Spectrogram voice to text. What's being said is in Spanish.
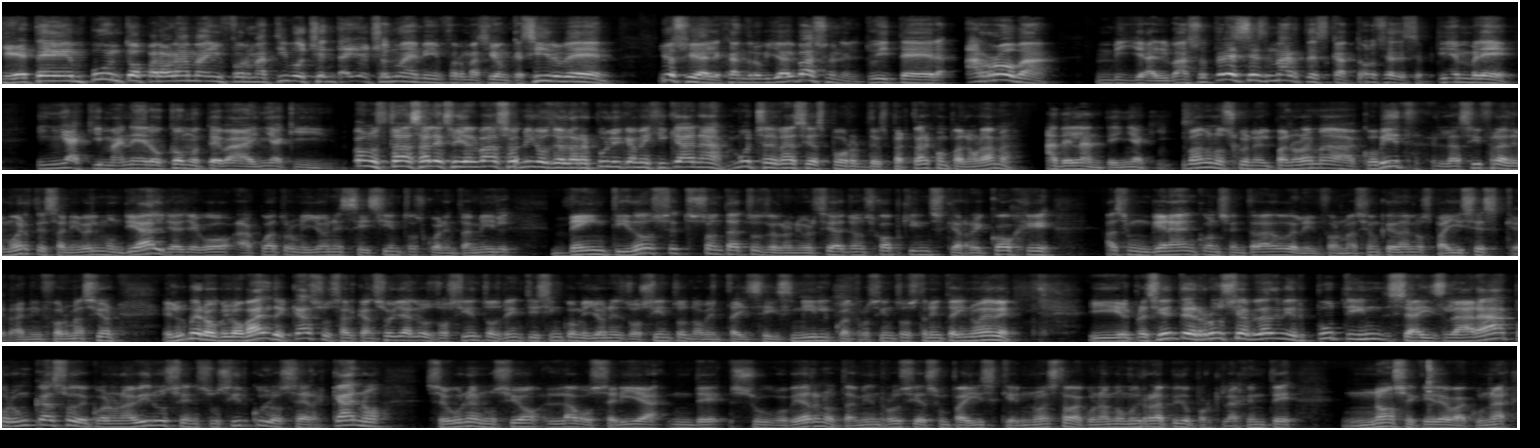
Siete en punto, panorama informativo 88.9, información que sirve. Yo soy Alejandro Villalbazo en el Twitter, arroba Villalbazo 13, es martes 14 de septiembre. Iñaki Manero, ¿cómo te va, Iñaki? ¿Cómo estás, Alex Villalbazo, amigos de la República Mexicana? Muchas gracias por despertar con Panorama. Adelante, Iñaki. Vámonos con el panorama COVID. La cifra de muertes a nivel mundial ya llegó a 4.640.022. Estos son datos de la Universidad Johns Hopkins que recoge hace un gran concentrado de la información que dan los países que dan información. El número global de casos alcanzó ya los 225 millones 296 mil 439. Y el presidente de Rusia, Vladimir Putin, se aislará por un caso de coronavirus en su círculo cercano, según anunció la vocería de su gobierno. También Rusia es un país que no está vacunando muy rápido porque la gente no se quiere vacunar.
